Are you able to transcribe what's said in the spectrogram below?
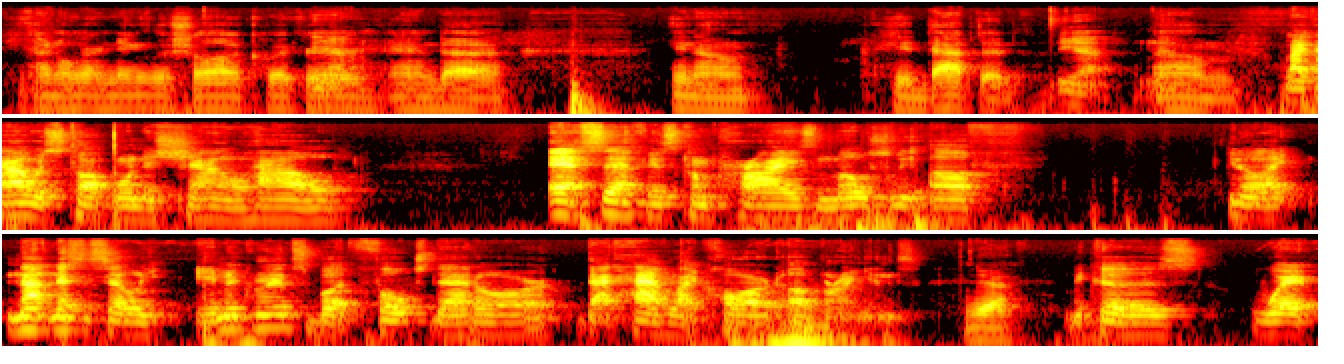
he kind of learned English a lot quicker, Yeah. and uh, you know, he adapted. Yeah. Um, like I always talk on this channel how SF is comprised mostly of you know like not necessarily immigrants but folks that are that have like hard upbringings yeah, because we're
